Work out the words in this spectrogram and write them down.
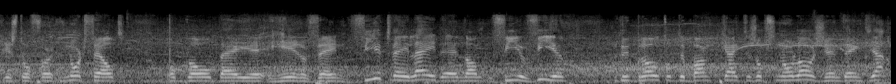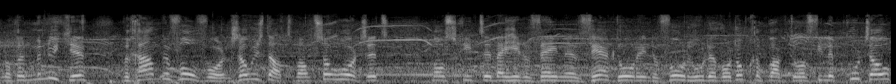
Christopher Noordveld. Op goal bij Herenveen. 4-2 leiden en dan 4-4. Ruud Brood op de bank kijkt dus op zijn horloge en denkt... ja, nog een minuutje. We gaan er vol voor. Zo is dat, want zo hoort het. Bal schiet bij Herenveen ver door in de voorhoede. Wordt opgepakt door Philip Couto.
